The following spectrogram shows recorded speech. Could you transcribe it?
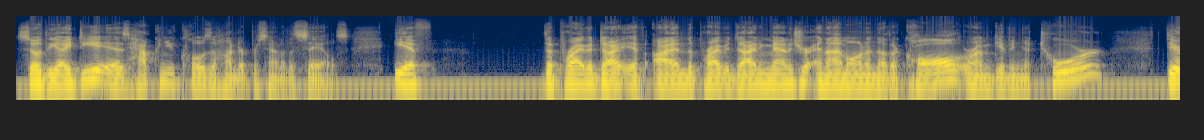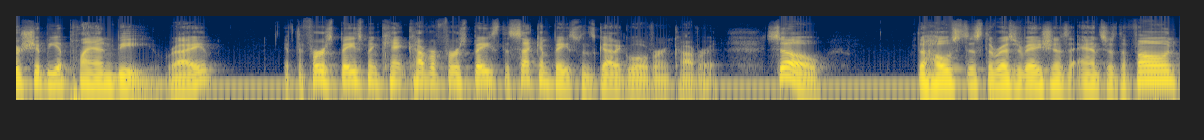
So the idea is how can you close 100% of the sales? If the private di- if I'm the private dining manager and I'm on another call or I'm giving a tour, there should be a plan B, right? If the first baseman can't cover first base, the second baseman's got to go over and cover it. So the hostess, the reservationist, answers the phone.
